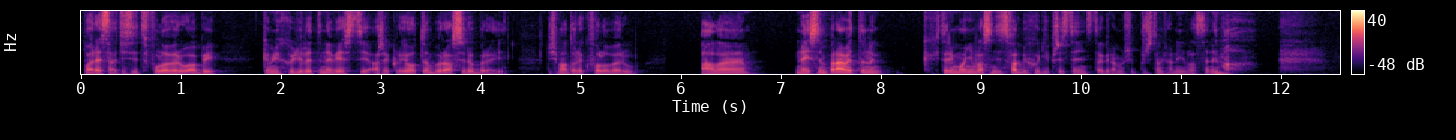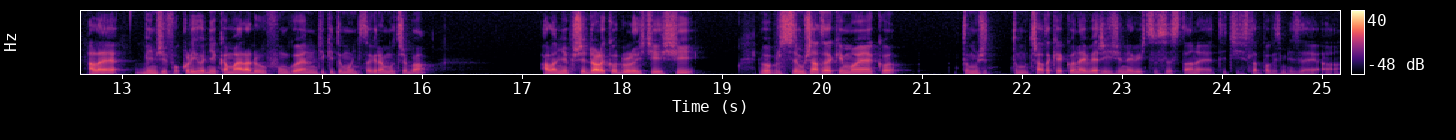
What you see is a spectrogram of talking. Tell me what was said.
50 tisíc followerů, aby ke mně chodili ty nevěsty a řekli, jo, ten bude asi dobrý, když má tolik followerů. Ale nejsem právě ten, kterým oni vlastně ty svatby chodí přes ten Instagram, že, protože tam žádný vlastně nemá. Ale vím, že v okolí hodně kamarádů funguje jen díky tomu Instagramu třeba. Ale mě přijde daleko důležitější, nebo prostě možná to taky moje jako tomu, že tomu třeba tak jako nevěříš, že nevíš, co se stane, ty čísla pak zmizejí a...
